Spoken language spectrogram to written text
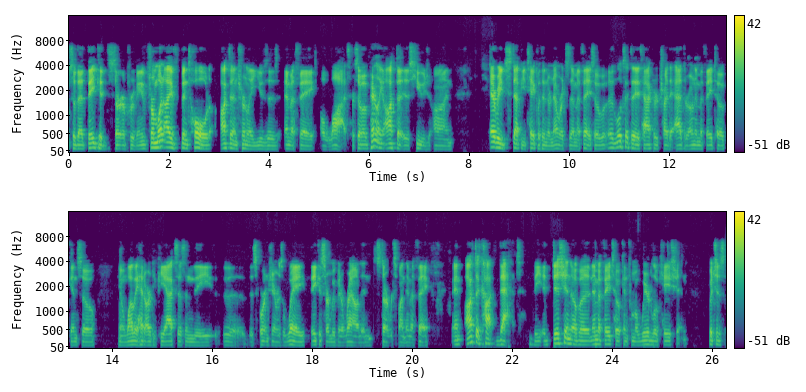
so that they could start approving. From what I've been told, Okta internally uses MFA a lot. So apparently Okta is huge on every step you take within their network is MFA. So it looks like the attacker tried to add their own MFA token. So you know, while they had RDP access and the, the, the support engineer was away, they could start moving around and start responding to MFA. And Okta caught that, the addition of an MFA token from a weird location, which is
